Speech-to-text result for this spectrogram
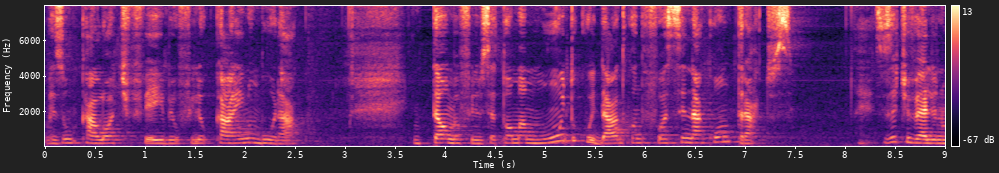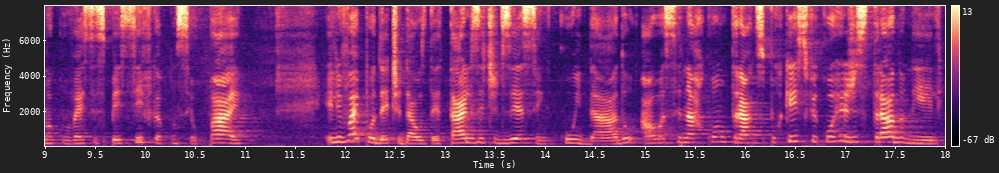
mas um calote feio, meu filho, eu caí num buraco. Então, meu filho, você toma muito cuidado quando for assinar contratos. É, se você estiver ali numa conversa específica com seu pai, ele vai poder te dar os detalhes e te dizer assim: cuidado ao assinar contratos, porque isso ficou registrado nele.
